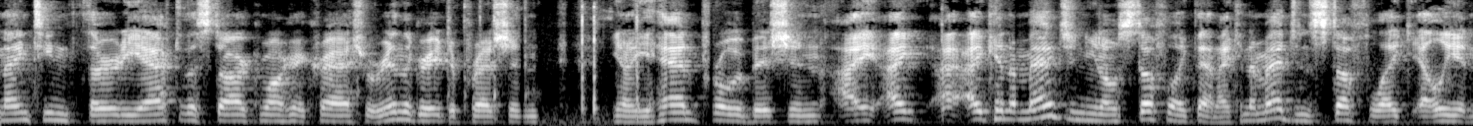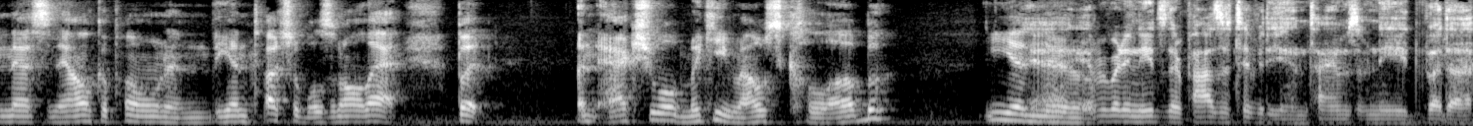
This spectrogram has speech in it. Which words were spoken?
1930, after the stock market crash, we're in the Great Depression. You know, you had Prohibition. I, I, I- I can imagine, you know, stuff like that. I can imagine stuff like Eliot Ness and Al Capone and the Untouchables and all that. But an actual Mickey Mouse club? You Yeah, everybody needs their positivity in times of need, but uh,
